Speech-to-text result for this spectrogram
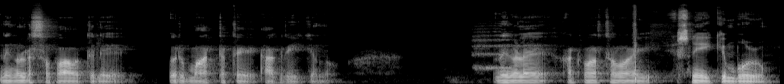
നിങ്ങളുടെ സ്വഭാവത്തിലെ ഒരു മാറ്റത്തെ ആഗ്രഹിക്കുന്നു. നിങ്ങളെ ആത്മാർത്ഥമായി സ്നേഹിക്കുമ്പോഴും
